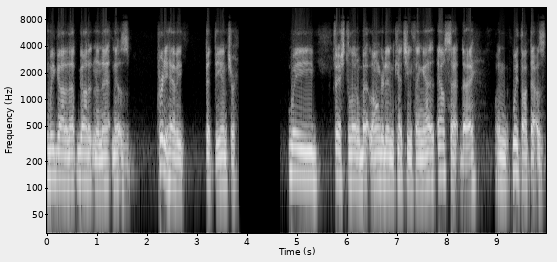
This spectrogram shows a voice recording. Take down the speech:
We got it up, got it in the net, and it was pretty heavy, 50 incher. We fished a little bit longer, didn't catch anything else that day. And we thought that was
